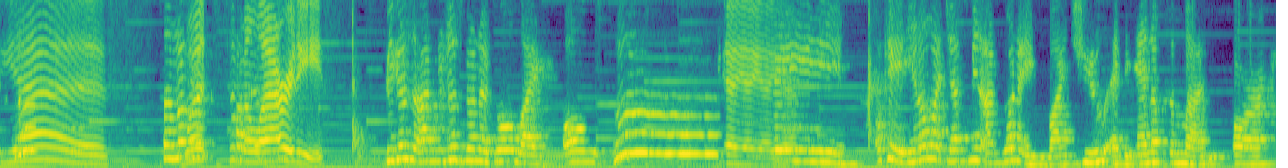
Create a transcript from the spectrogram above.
Yes. What similarities? Because I'm just gonna go like, oh, woo, Yeah, yeah, yeah, yeah. Okay, you know what, Jasmine? I'm going to invite you at the end of the month or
